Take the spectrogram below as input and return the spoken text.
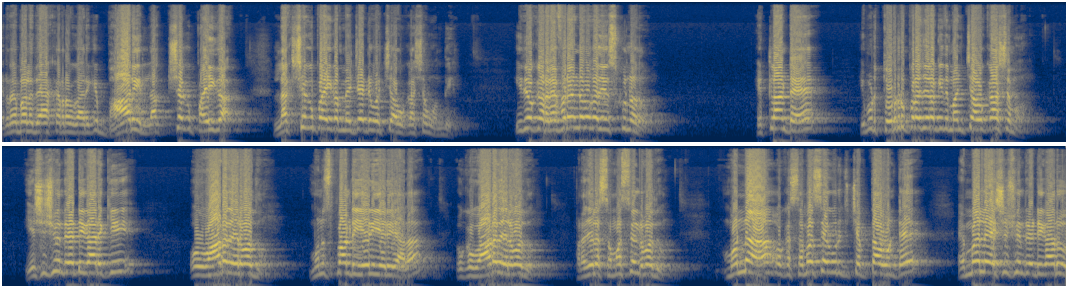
ఎర్రబల్లి దయాకర్రావు గారికి భారీ లక్షకు పైగా లక్షకు పైగా మెజార్టీ వచ్చే అవకాశం ఉంది. ఇది ఒక రెఫరెండంగా తీసుకున్నారు. ఎట్లా అంటే ఇప్పుడు తొర్రు ప్రజలకు ఇది మంచి అవకాశము యశస్విన్ రెడ్డి గారికి ఓ వాడ తెలియదు మున్సిపాలిటీ ఏరి ఏరియాల? ఒక వాడ తెలియదు ప్రజల సమస్య తెలియదు మొన్న ఒక సమస్య గురించి చెప్తా ఉంటే ఎమ్మెల్యే యశస్విన్ రెడ్డి గారు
